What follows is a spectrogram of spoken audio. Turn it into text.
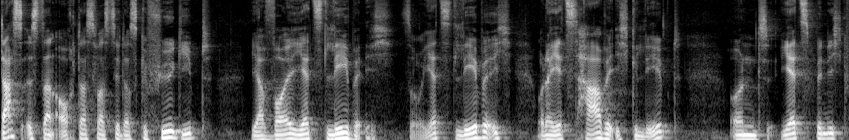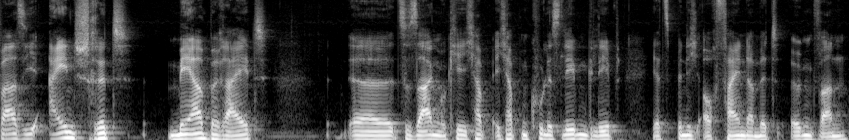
das ist dann auch das, was dir das Gefühl gibt, jawohl, jetzt lebe ich. So, jetzt lebe ich oder jetzt habe ich gelebt und jetzt bin ich quasi einen Schritt mehr bereit äh, zu sagen, okay, ich habe ich hab ein cooles Leben gelebt, jetzt bin ich auch fein damit, irgendwann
